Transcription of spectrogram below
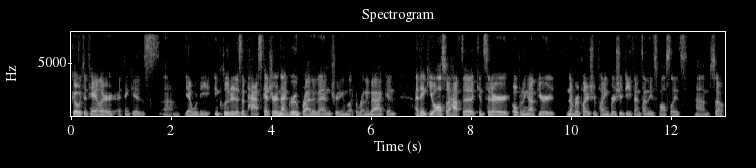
go to Taylor. I think is um, yeah would be included as a pass catcher in that group rather than treating him like a running back. And I think you also have to consider opening up your number of players you're playing versus your defense on these small slates. Um, so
